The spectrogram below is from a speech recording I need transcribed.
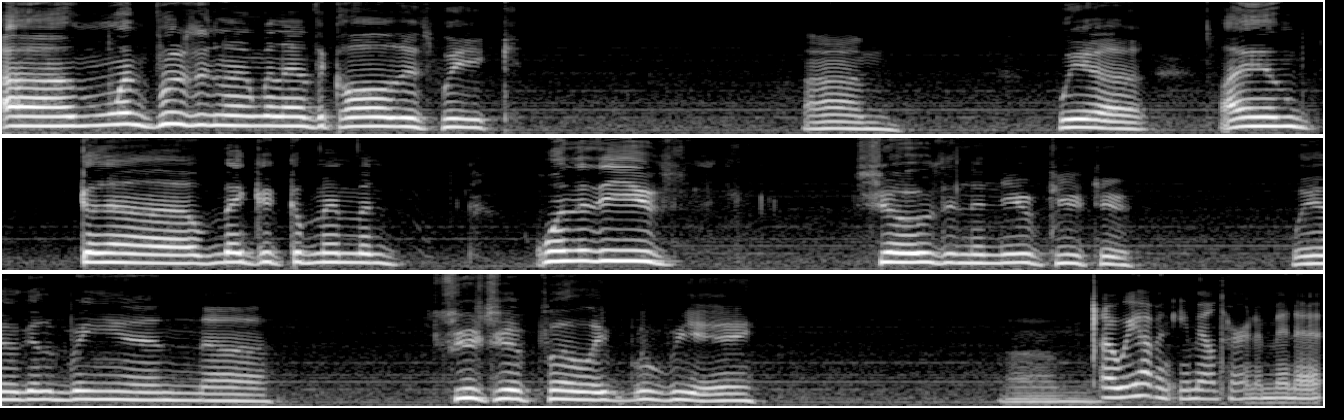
um, one person I'm gonna have to call this week. Um, we uh, I am gonna make a commitment. One of these shows in the near future, we are gonna bring in uh, Trisha Pelly Bouvier. Um, Oh, we haven't emailed her in a minute.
